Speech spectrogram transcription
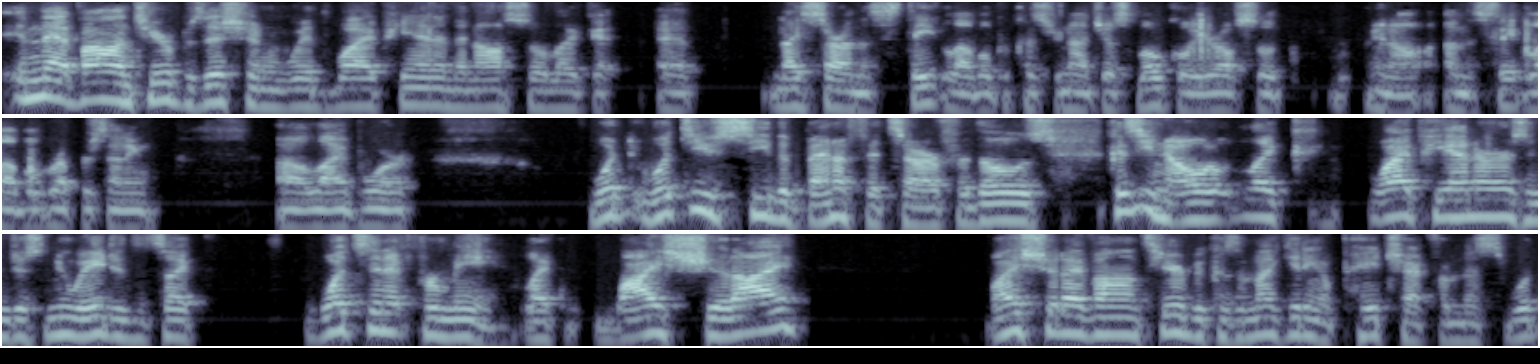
in that volunteer position with YPN and then also like at, at NYSAR on the state level, because you're not just local, you're also, you know, on the state level representing uh, LIBOR. What what do you see the benefits are for those because you know like ypners and just new agents it's like what's in it for me? Like why should i why should i volunteer because i'm not getting a paycheck from this? What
